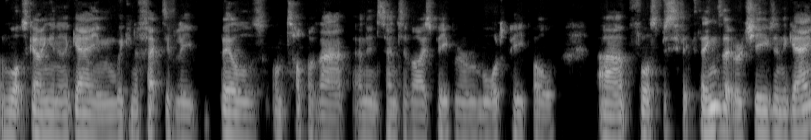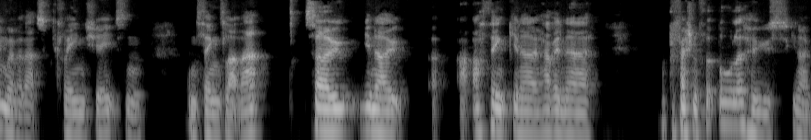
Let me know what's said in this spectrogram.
of what's going in a game we can effectively build on top of that and incentivize people and reward people uh, for specific things that are achieved in the game whether that's clean sheets and and things like that. So you know I think you know having a professional footballer who's you know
